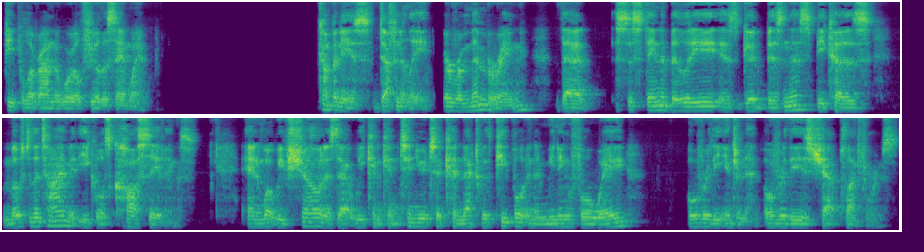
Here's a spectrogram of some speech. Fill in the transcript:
people around the world feel the same way. Companies definitely are remembering that sustainability is good business because most of the time it equals cost savings. And what we've shown is that we can continue to connect with people in a meaningful way over the internet, over these chat platforms.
